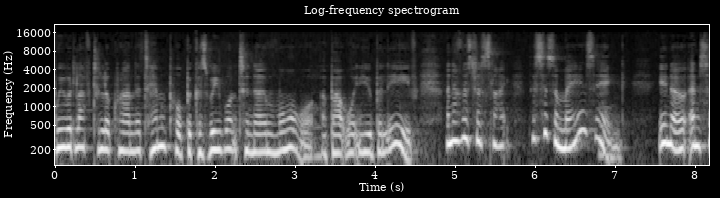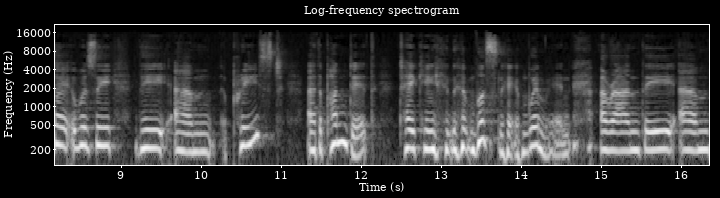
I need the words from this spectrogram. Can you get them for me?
we would love to look around the temple because we want to know more about what you believe. And I was just like, this is amazing. You know, and so it was the, the um, priest, uh, the pundit, taking the Muslim women around the um,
